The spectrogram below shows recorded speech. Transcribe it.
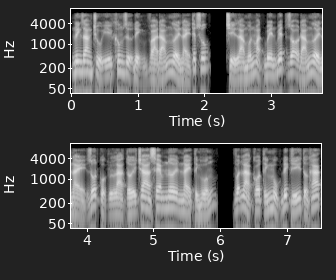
ninh giang chủ ý không dự định và đám người này tiếp xúc, chỉ là muốn mặt bên biết rõ đám người này rốt cuộc là tới tra xem nơi này tình huống, vẫn là có tính mục đích lý tưởng khác.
